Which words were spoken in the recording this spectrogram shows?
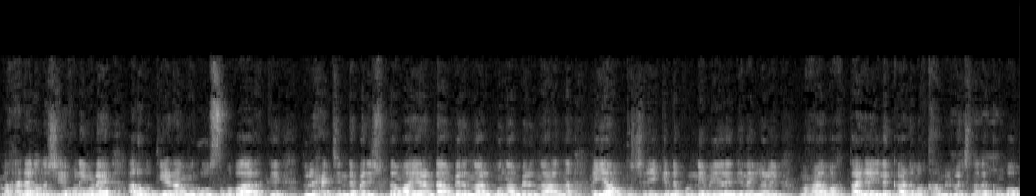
മഹാനാകുന്ന ഷേഖുനയുടെ അറുപത്തിയേഴാം റൂസ് മുബാറക്ക് ദുൽഹജ്ജിന്റെ പരിശുദ്ധമായ രണ്ടാം പെരുന്നാൾ മൂന്നാം പെരുന്നാൾ എന്ന അയ്യാമത്തു ഷെയ്ഖിന്റെ പുണ്യമേറിയ ദിനങ്ങളിൽ മഹാമഹത്തായ ഐലക്കാട് മഖാമിൽ വെച്ച് നടക്കുമ്പോൾ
